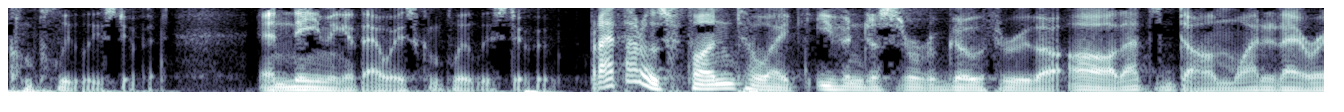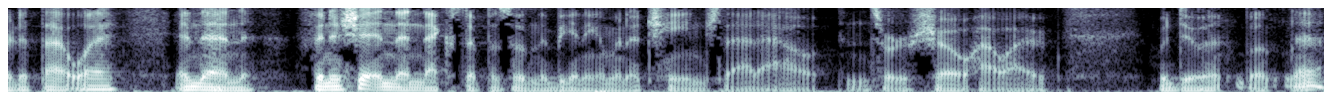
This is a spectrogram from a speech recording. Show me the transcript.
completely stupid. And naming it that way is completely stupid. But I thought it was fun to like even just sort of go through the, oh, that's dumb. Why did I write it that way? And then finish it. And then next episode in the beginning, I'm going to change that out and sort of show how I would do it. But yeah,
